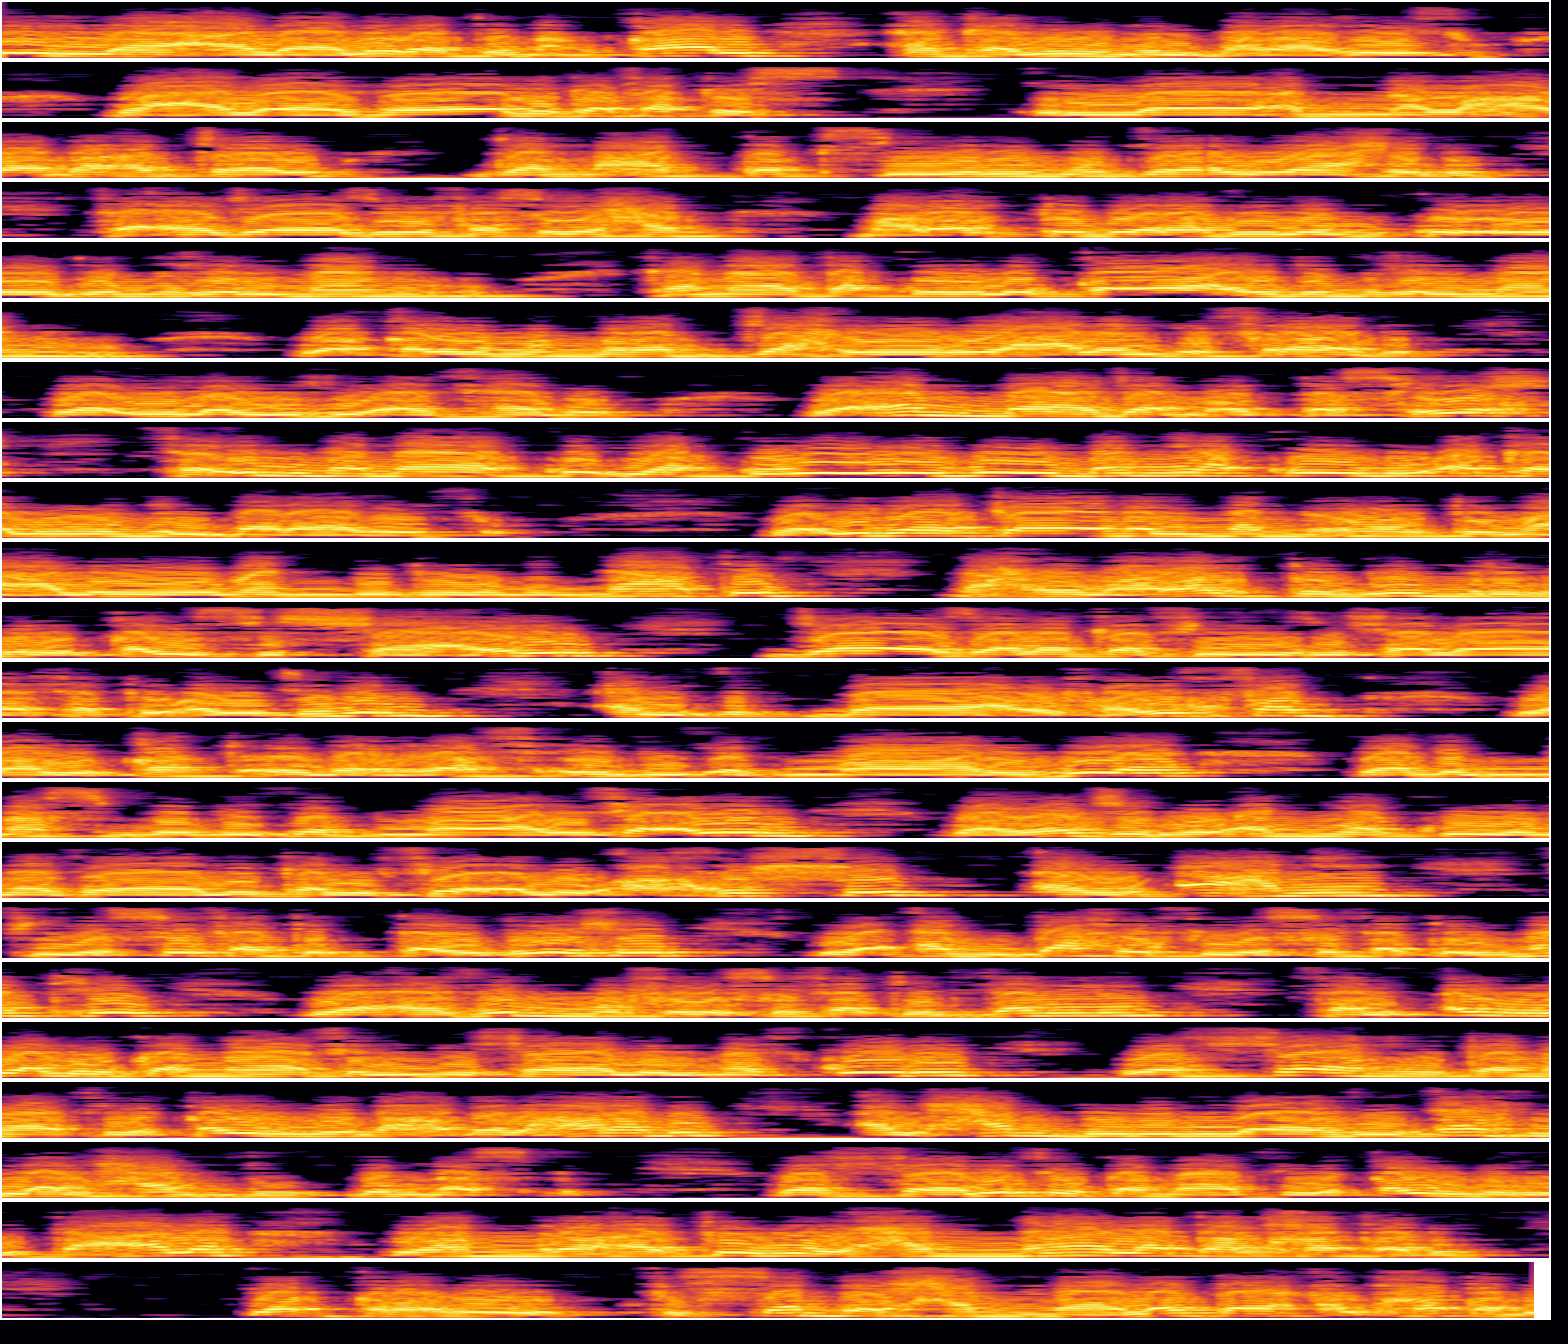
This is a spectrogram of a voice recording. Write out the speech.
إلا على لغة من قال أكلون البراغيث وعلى ذلك فقس. إلا أن العرب أجروا جمع التكسير مجرى الواحد فأجازوا فصيحا مررت برجل قعود غلمانه كما تقول قاعد غلمانه وقوم رجحوه على الإفراد وإليه أذهبوا وأما جمع التصحيح فإنما يقوله من يقول أكلوني البراغيث. وإذا كان المنعوت معلوما بدون النعت نحو مررت بامرئ القيس الشاعر جاز لك فيه ثلاثة أوجه الإتباع فيخفض والقطع بالرفع بإضمار هو وبالنصب بإضمار فعل ويجب أن يكون ذلك الفعل أخص أو أعني في صفة التوضيح وأمدح في صفة المدح وأذم في صفة الذم فالأول كما في المثال المذكور والثاني كما في قول بعض العرب الحمد لله أهل الحمد بالنصب والثالث كما في قوله تعالى وامرأته حمالة الحطب يقرأ في السبع حمالة الحطب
